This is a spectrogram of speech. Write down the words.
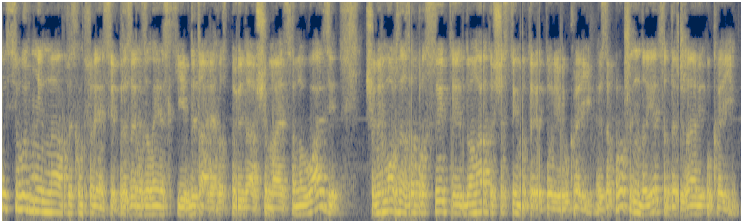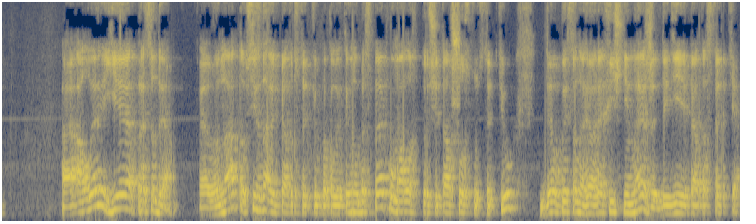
Ось сьогодні на прес-конференції президент Зеленський в деталях розповідав, що мається на увазі, що не можна запросити до НАТО частину території України. Запрошення дається державі України. Але є прецедент. Е, В НАТО всі знають п'яту статтю про колективну безпеку. Мало хто читав шосту статтю, де описано географічні межі, де діє п'ята стаття.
